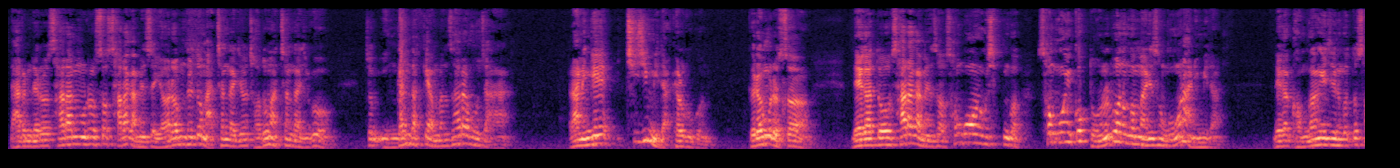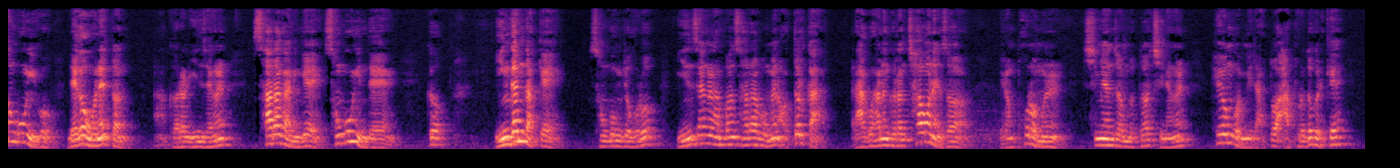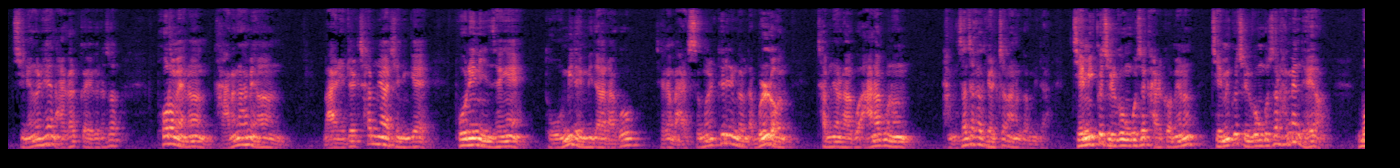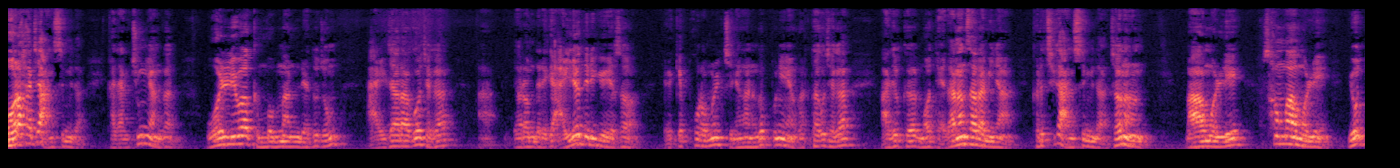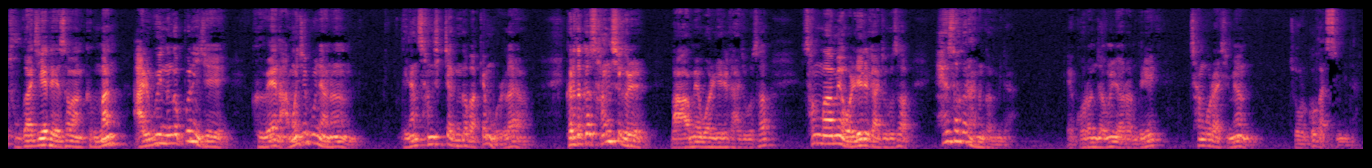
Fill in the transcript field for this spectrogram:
나름대로 사람으로서 살아가면서 여러분들도 마찬가지고 저도 마찬가지고 좀 인간답게 한번 살아보자. 라는 게 취지입니다, 결국은. 그럼으로써 내가 또 살아가면서 성공하고 싶은 거, 성공이 꼭 돈을 버는 것만이 성공은 아닙니다. 내가 건강해지는 것도 성공이고, 내가 원했던 아, 그런 인생을 살아가는 게 성공인데, 그 인간답게 성공적으로 인생을 한번 살아보면 어떨까라고 하는 그런 차원에서 이런 포럼을 10년 전부터 진행을 해온 겁니다. 또 앞으로도 그렇게 진행을 해 나갈 거예요. 그래서 포럼에는 가능하면 많이들 참여하시는 게 본인 인생에 도움이 됩니다라고 제가 말씀을 드리는 겁니다. 물론 참여를 하고 안 하고는 당사자가 결정하는 겁니다. 재밌고 즐거운 곳에 갈 거면은 재밌고 즐거운 곳을 하면 돼요. 뭐라 하지 않습니다. 가장 중요한 건 원리와 근본만이라도 좀 알자라고 제가 아, 여러분들에게 알려드리기 위해서 이렇게 포럼을 진행하는 것 뿐이에요. 그렇다고 제가 아주 그 뭐 대단한 사람이냐 그렇지가 않습니다. 저는 마음 원리, 성마음 원리 요 두 가지에 대해서만큼만 알고 있는 것 뿐이지 그 외 나머지 분야는 그냥 상식적인 것밖에 몰라요. 그래서 그 상식을 마음의 원리를 가지고서 성마음의 원리를 가지고서 해석을 하는 겁니다. 예, 그런 점을 여러분들이 참고를 하시면 좋을 것 같습니다.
